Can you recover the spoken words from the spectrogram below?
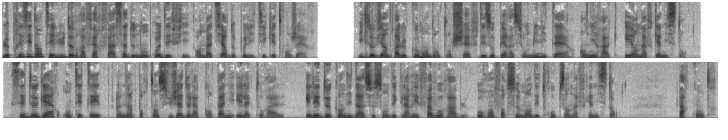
Le président élu devra faire face à de nombreux défis en matière de politique étrangère. Il deviendra le commandant en chef des opérations militaires en Irak et en Afghanistan. Ces deux guerres ont été un important sujet de la campagne électorale et les deux candidats se sont déclarés favorables au renforcement des troupes en Afghanistan. Par contre,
